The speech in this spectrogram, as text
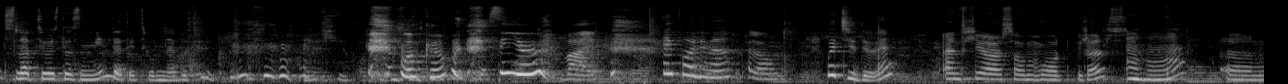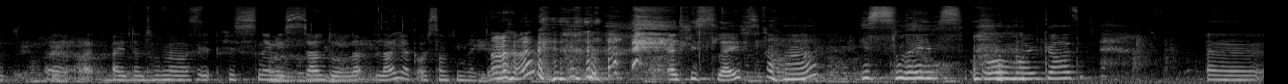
It's not yours doesn't mean that it will never be. Thank you. Welcome. See you. Bye. Hey, Paulina. Hello. What you doing? And here are some more mirrors. Mm-hmm. And uh, I, I don't remember. His name is Zaldo La- Layak or something like that. and his slaves. Uh-huh. His slaves. Oh my god. Uh,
